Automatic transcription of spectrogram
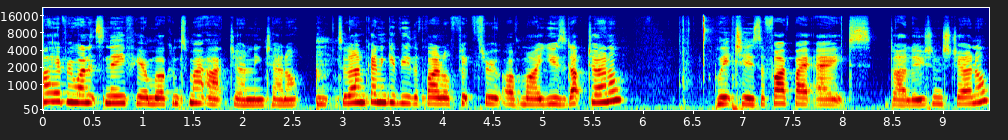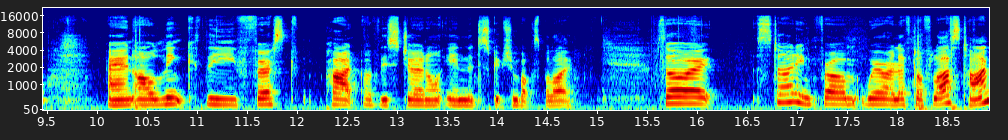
Hi everyone, it's Niamh here and welcome to my art journaling channel. Today I'm going to give you the final flip through of my Use It Up journal, which is a 5x8 Dylusions journal and I'll link the first part of this journal in the description box below. So starting from where I left off last time,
